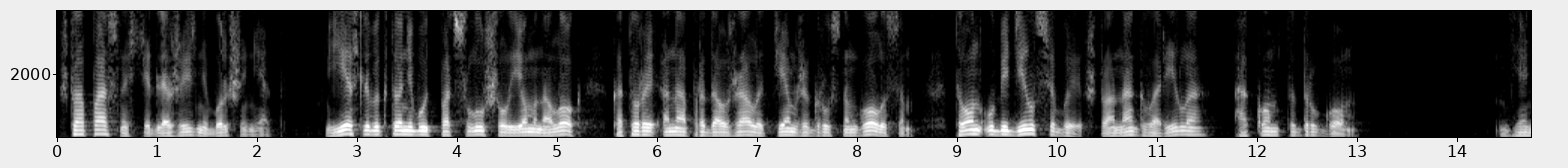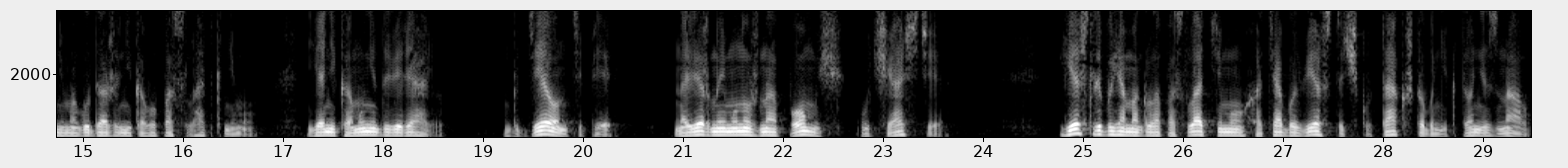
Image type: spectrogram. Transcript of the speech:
что опасности для жизни больше нет. Если бы кто-нибудь подслушал ее монолог, который она продолжала тем же грустным голосом, то он убедился бы, что она говорила о ком-то другом. Я не могу даже никого послать к нему. Я никому не доверяю. Где он теперь? Наверное, ему нужна помощь, участие. Если бы я могла послать ему хотя бы весточку так, чтобы никто не знал.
